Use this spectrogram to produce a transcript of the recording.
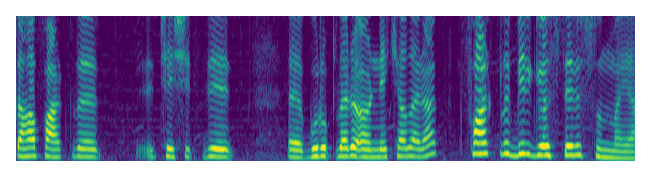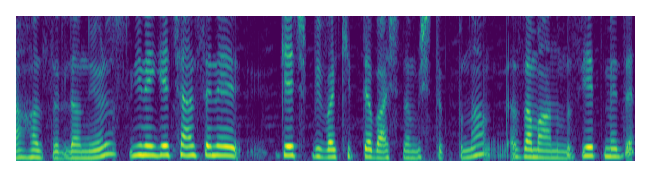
daha farklı çeşitli e, grupları örnek alarak farklı bir gösteri sunmaya hazırlanıyoruz. Yine geçen sene geç bir vakitte başlamıştık buna. Zamanımız yetmedi.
